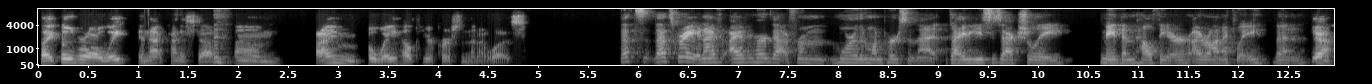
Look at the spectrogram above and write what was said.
like overall weight and that kind of stuff, um, I'm a way healthier person than I was. That's that's great, and I've I've heard that from more than one person that diabetes has actually made them healthier. Ironically, than yeah.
